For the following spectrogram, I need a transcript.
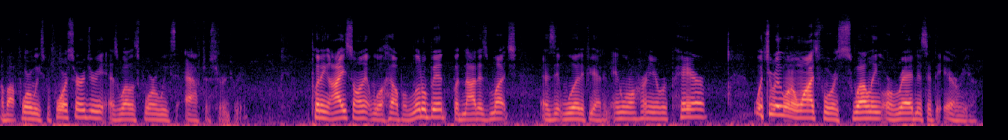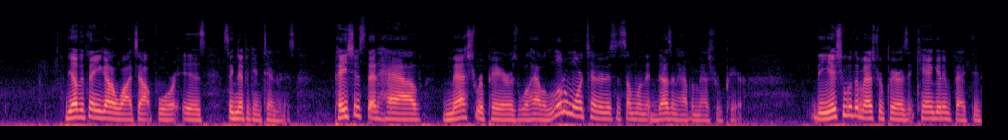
about four weeks before surgery as well as four weeks after surgery. Putting ice on it will help a little bit, but not as much as it would if you had an inguinal hernia repair. What you really want to watch for is swelling or redness at the area. The other thing you got to watch out for is significant tenderness. Patients that have mesh repairs will have a little more tenderness than someone that doesn't have a mesh repair. The issue with a mesh repair is it can get infected,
